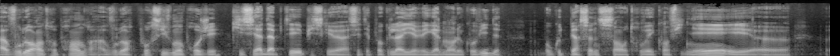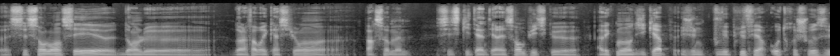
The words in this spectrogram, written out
vouloir entreprendre, à vouloir poursuivre mon projet, qui s'est adapté puisque à cette époque-là, il y avait également le Covid. Beaucoup de personnes se sont retrouvées confinées et euh, euh, se sont lancées dans, le, dans la fabrication par soi-même. C'est ce qui était intéressant puisque avec mon handicap, je ne pouvais plus faire autre chose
